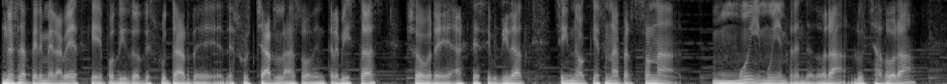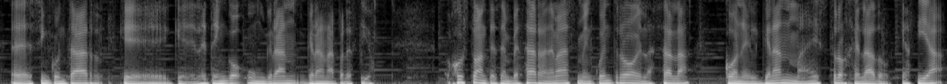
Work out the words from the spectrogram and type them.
No es la primera vez que he podido disfrutar de, sus charlas o de entrevistas sobre accesibilidad, sino que es una persona muy, muy emprendedora, luchadora, eh, sin contar que, que le tengo un gran, gran aprecio. Justo antes de empezar, además, me encuentro en la sala con el gran maestro Gelado, que hacía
